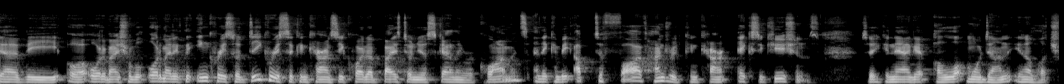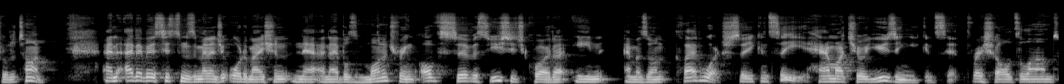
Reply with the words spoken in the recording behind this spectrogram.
uh, the automation will automatically increase or decrease the concurrency quota based on your scaling requirements, and it can be up to 500 concurrent executions. So you can now get a lot more done in a lot shorter time. And AWS Systems Manager automation now enables monitoring of service usage quota in Amazon CloudWatch. So you can see how much you're using. You can set thresholds, alarms,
